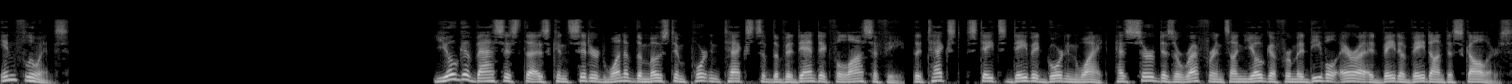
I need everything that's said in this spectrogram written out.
Influence Yoga Vasistha is considered one of the most important texts of the Vedantic philosophy. The text, states David Gordon White, has served as a reference on yoga for medieval era Advaita Vedanta scholars.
